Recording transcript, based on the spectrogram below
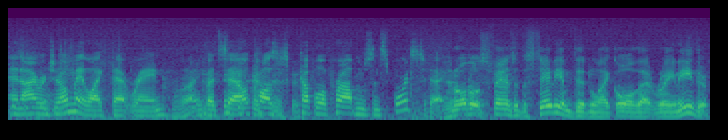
And Ira Joe may like that rain. Right. But Sal caused a couple of problems in sports today. And all those fans at the stadium didn't like all that rain either.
